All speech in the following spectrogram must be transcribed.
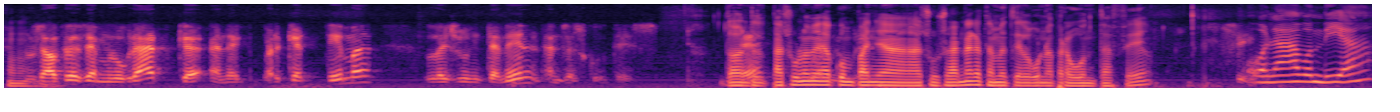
Mhm. Nosaltres hem lograt que en, per aquest tema l'Ajuntament ens escoltés. Doncs Eh? et passo la meva companya Susana, que també té alguna pregunta a fer. Sí. Hola, bon dia.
